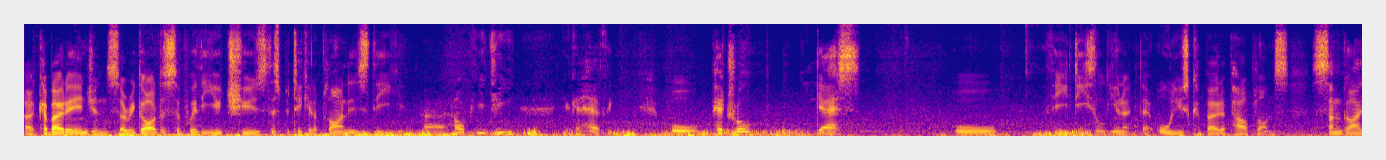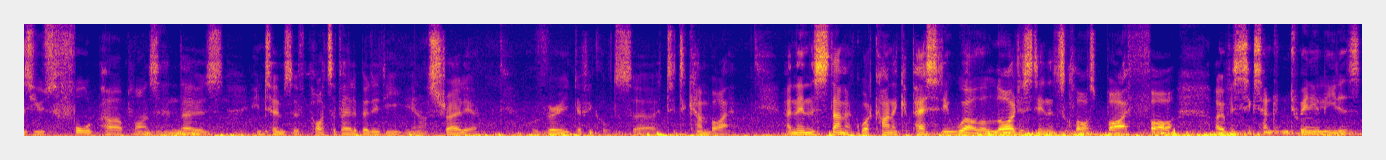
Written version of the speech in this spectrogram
uh, Kubota engine, so regardless of whether you choose this particular plant is the uh, LPG, you can have the or petrol, gas, or the diesel unit. They all use Kubota power plants. Some guys use Ford power plants, and those, in terms of parts availability in Australia, were very difficult uh, to, to come by. And then the stomach, what kind of capacity? Well, the largest in its class by far, over 620 litres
